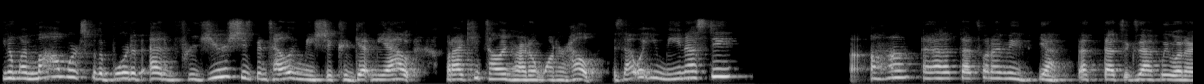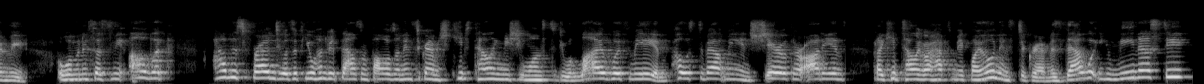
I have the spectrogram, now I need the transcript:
you know, my mom works for the board of ed and for years she's been telling me she could get me out, but I keep telling her I don't want her help. Is that what you mean, Estie? Uh-huh. Uh, that's what I mean. Yeah, that, that's exactly what I mean. A woman who says to me, oh, but I have this friend who has a few hundred thousand followers on Instagram. She keeps telling me she wants to do a live with me and post about me and share with her audience. But I keep telling her I have to make my own Instagram. Is that what you mean, Estie?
